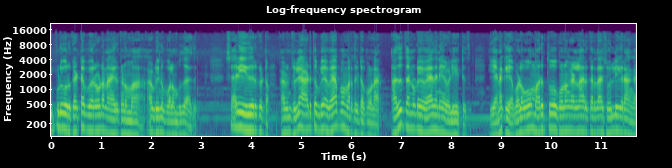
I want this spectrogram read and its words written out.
இப்படி ஒரு கெட்ட பேரோடு நான் இருக்கணுமா அப்படின்னு புலம்புது அது. சரி இது இருக்கட்டும் அப்படின்னு சொல்லி அடுத்தபடியாக வேப்ப மரத்துக்கிட்ட போனார். அது தன்னுடைய வேதனையை வெளியிட்டது. எனக்கு எவ்வளவோ மருத்துவ குணங்கள்லாம் இருக்கிறதா சொல்லிக்கிறாங்க.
